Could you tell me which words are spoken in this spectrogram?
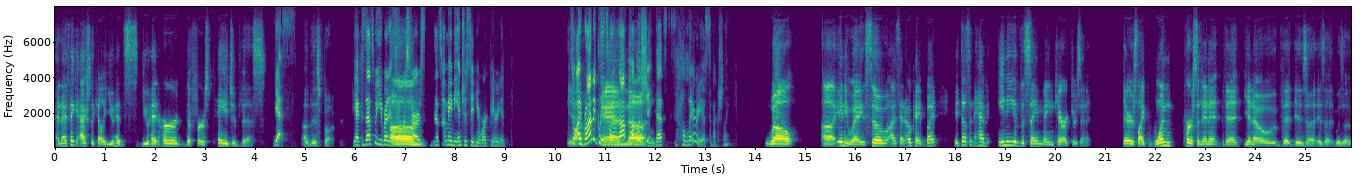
and I think actually, Kelly, you had you had heard the first page of this yes. of this book. Yeah, because that's what you read at Um, Superstars. that's what made me interested in your work, period. So ironically, it's what I'm not And, uh, publishing. That's hilarious, actually. Well, uh, anyway, so I said, okay, but it doesn't have any of the same main characters in it. There's like one person in it that you know that is a is a was a,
